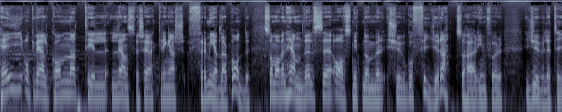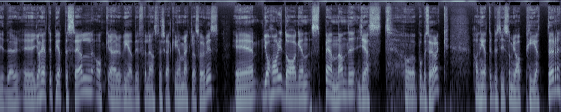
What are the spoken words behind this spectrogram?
Hej och välkomna till Länsförsäkringars förmedlarpodd som av en händelse avsnitt nummer 24 så här inför juletider. Eh, jag heter Peter Sell och är VD för Länsförsäkringar Mäklarservice. Eh, jag har idag en spännande gäst på besök. Han heter precis som jag Peter.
